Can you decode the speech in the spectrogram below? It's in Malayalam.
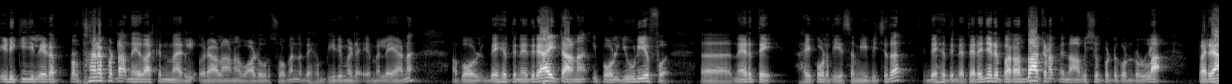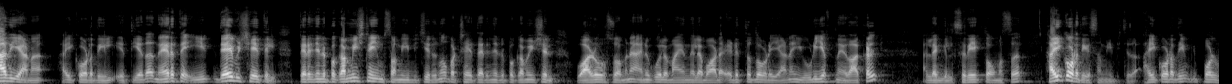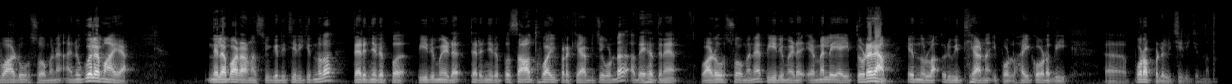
ഇടുക്കി ജില്ലയുടെ പ്രധാനപ്പെട്ട നേതാക്കന്മാരിൽ ഒരാളാണ് വാടൂർ സോമൻ. അദ്ദേഹം പീരുമേട് എം എൽ എ ആണ്. അപ്പോൾ ഇദ്ദേഹത്തിനെതിരായിട്ടാണ് ഇപ്പോൾ യു ഡി എഫ് നേരത്തെ ഹൈക്കോടതിയെ സമീപിച്ചത്. ഇദ്ദേഹത്തിന്റെ തെരഞ്ഞെടുപ്പ് റദ്ദാക്കണം എന്നാവശ്യപ്പെട്ടുകൊണ്ടുള്ള പരാതിയാണ് ഹൈക്കോടതിയിൽ എത്തിയത്. നേരത്തെ ഈ ഇതേ വിഷയത്തിൽ തെരഞ്ഞെടുപ്പ് കമ്മീഷനെയും സമീപിച്ചിരുന്നു. പക്ഷേ തെരഞ്ഞെടുപ്പ് കമ്മീഷൻ വാഴൂർ സോമന് അനുകൂലമായ നിലപാട് എടുത്തതോടെയാണ് യു നേതാക്കൾ അല്ലെങ്കിൽ സിറിയക് തോമസ് ഹൈക്കോടതിയെ സമീപിച്ചത്. ഹൈക്കോടതിയും ഇപ്പോൾ വാടൂർ സോമന് അനുകൂലമായ നിലപാടാണ് സ്വീകരിച്ചിരിക്കുന്നത്. തെരഞ്ഞെടുപ്പ് പീരുമേട് തെരഞ്ഞെടുപ്പ് സാധുവായി പ്രഖ്യാപിച്ചുകൊണ്ട് അദ്ദേഹത്തിന് വാടൂർ സോമന് പീരുമേട് എ ആയി തുടരാം എന്നുള്ള ഒരു വിധിയാണ് ഇപ്പോൾ ഹൈക്കോടതി പുറപ്പെടുവിച്ചിരിക്കുന്നത്.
